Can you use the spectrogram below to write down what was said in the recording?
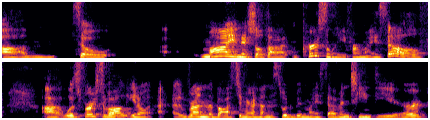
um so my initial thought personally for myself uh, was first of all you know i've run the boston marathon. This would have been my 17th year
